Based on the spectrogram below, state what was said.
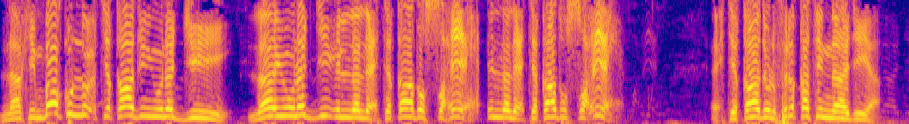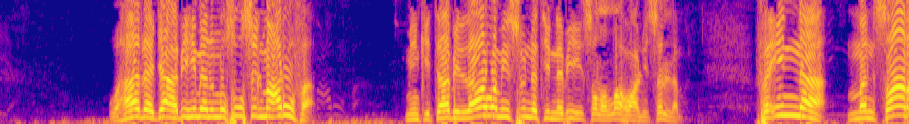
لكن ما كل اعتقاد ينجي. لا ينجي إلا الاعتقاد الصحيح. إلا الاعتقاد الصحيح. اعتقاد الفرقة الناجية. وهذا جاء به من النصوص المعروفة. من كتاب الله ومن سنة النبي صلى الله عليه وسلم. فإن من صار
